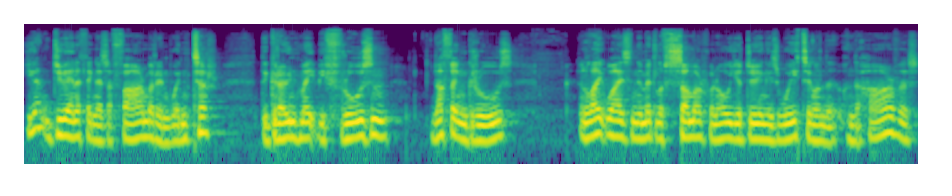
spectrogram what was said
you can't do anything as a farmer in winter. The ground might be frozen, nothing grows. And likewise, in the middle of summer, when all you're doing is waiting on the, on the harvest,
